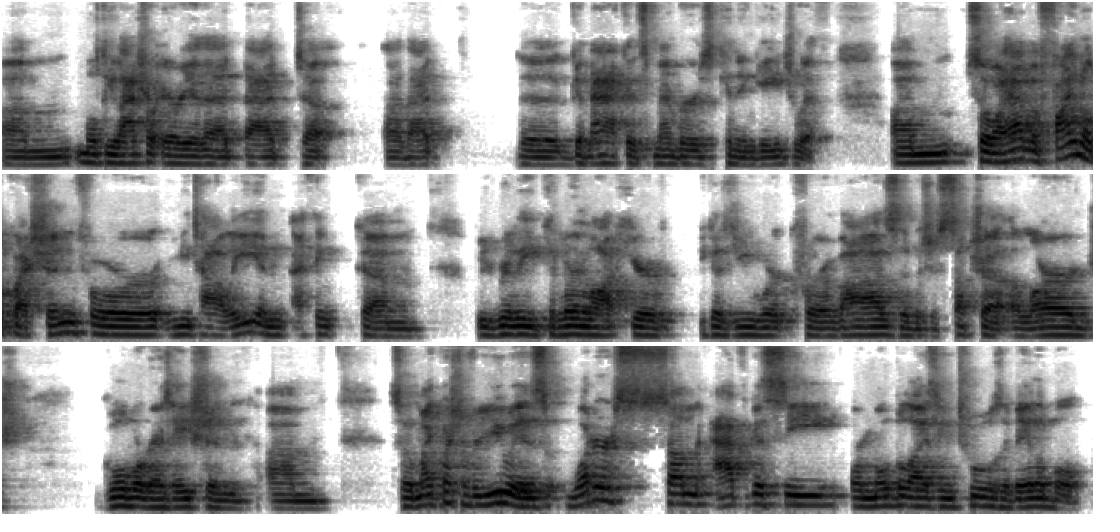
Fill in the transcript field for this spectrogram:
um, multilateral area that that uh, uh, that the GAAMAC its members can engage with. Um, so I have a final question for Mitali, and I think um, we really could learn a lot here because you work for Avaaz, which is such a, a large global organization. Um, so my question for you is, what are some advocacy or mobilizing tools available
